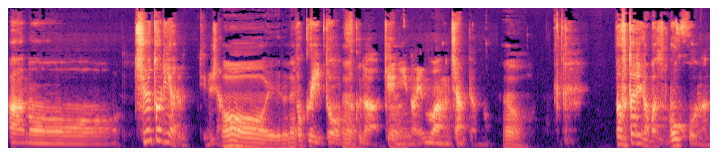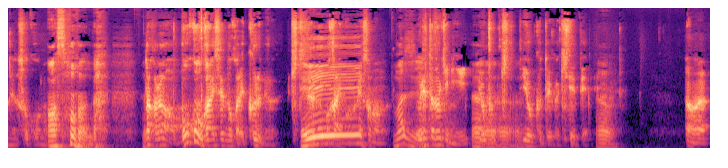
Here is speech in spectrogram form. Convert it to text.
あのーチュートリアルっているじゃん。いるね。徳井と福田芸人の M1 チャンピオンの。うん。の二人がまず母校なんだよ、そこの。あ、そうなんだ。だから、母校凱旋とかで来るのよ。来てえー若い頃ね、その、マジで？売れた時によくよくというか来てて。うん。あのある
